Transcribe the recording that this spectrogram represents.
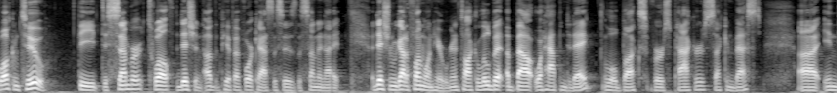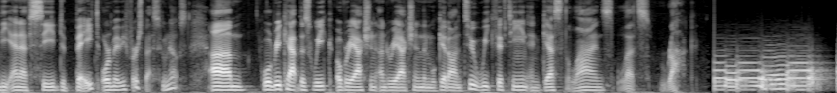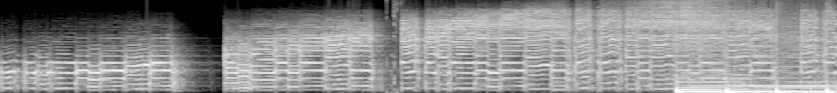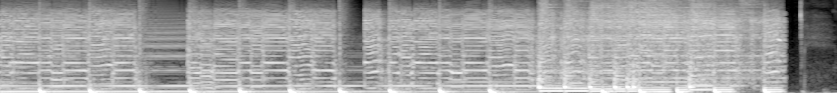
Welcome to the December 12th edition of the PFF Forecast. This is the Sunday night edition. We got a fun one here. We're going to talk a little bit about what happened today. A little Bucks versus Packers, second best uh, in the NFC debate, or maybe first best. Who knows? Um, we'll recap this week, overreaction, underreaction, and then we'll get on to week 15 and guess the lines. Let's rock.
